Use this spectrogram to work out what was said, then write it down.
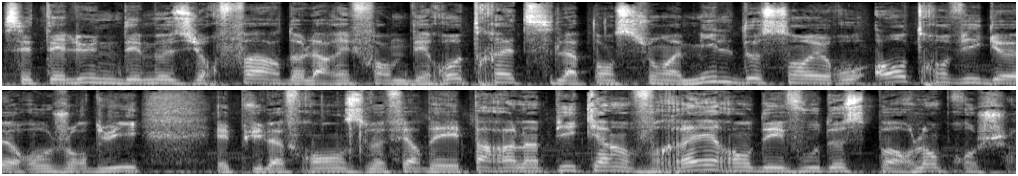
C'était l'une des mesures phares de la réforme des retraites. La pension à 1200 euros entre en vigueur aujourd'hui. Et puis la France veut faire des Paralympiques un vrai rendez-vous de sport l'an prochain.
